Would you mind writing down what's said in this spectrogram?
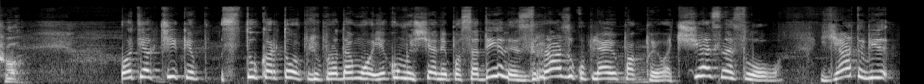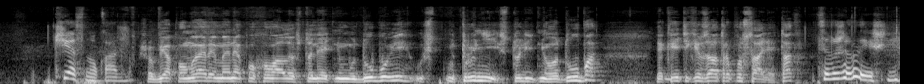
Що? От як тільки ту картоплю продамо, яку ми ще не посадили, зразу купляю пак пива. Чесне слово. Я тобі чесно кажу. Щоб я помер і мене поховали в столітньому дубові, у труні столітнього дуба, який тільки завтра посадять, так? Це вже лишнє.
